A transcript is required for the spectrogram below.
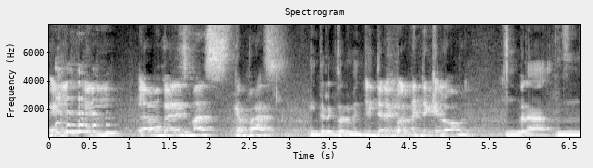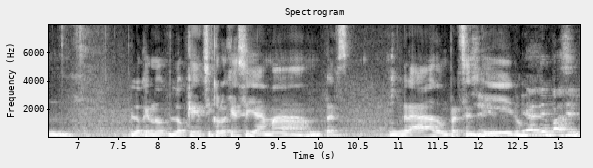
El- el- la mujer es más capaz Intelectualmente. intelectualmente que el hombre. Un gra- un- lo que no- lo que en psicología se llama un, pers- un grado, un percentil. Mira, es bien fácil.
